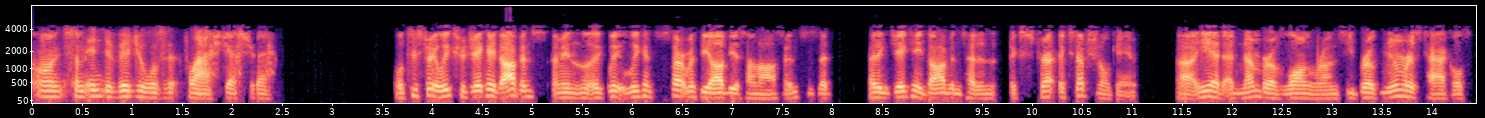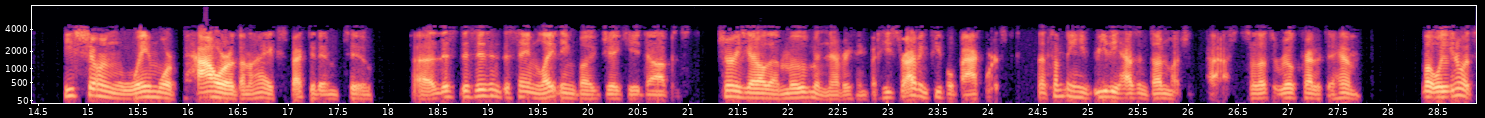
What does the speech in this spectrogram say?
on some individuals that flashed yesterday? Well, two straight weeks for J.K. Dobbins. I mean, like we we can start with the obvious on offense is that I think J.K. Dobbins had an extra, exceptional game. Uh, he had a number of long runs. He broke numerous tackles. He's showing way more power than I expected him to. Uh, this this isn't the same lightning bug J.K. Dobbins. Sure, he's got all that movement and everything, but he's driving people backwards. That's something he really hasn't done much in the past. So that's a real credit to him. But what you know what's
